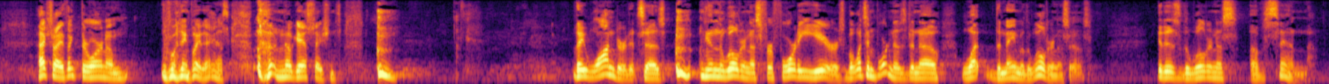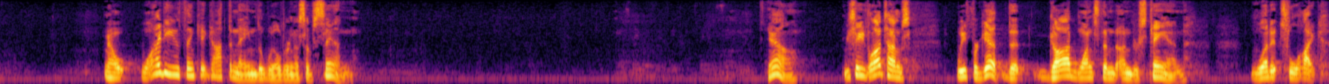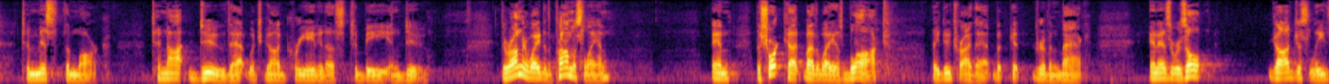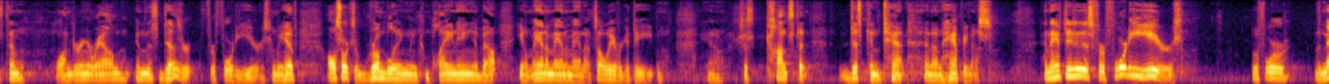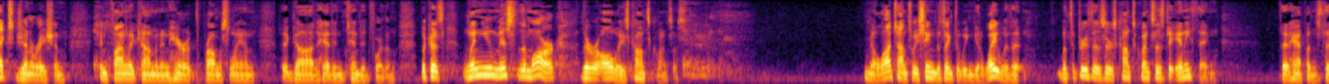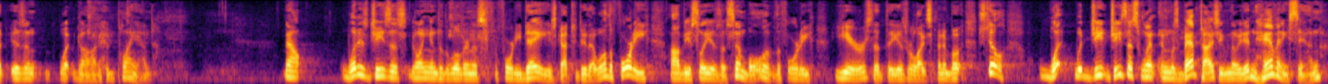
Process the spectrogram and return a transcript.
Actually, I think there weren't um, there wasn't anybody to ask. no gas stations. they wandered, it says, in the wilderness for 40 years. But what's important is to know what the name of the wilderness is. It is the wilderness of sin. Now, why do you think it got the name the wilderness of sin? Yeah. You see, a lot of times we forget that God wants them to understand what it's like to miss the mark, to not do that which God created us to be and do. They're on their way to the promised land, and the shortcut, by the way, is blocked they do try that, but get driven back. And as a result, God just leads them wandering around in this desert for 40 years. And we have all sorts of grumbling and complaining about, you know, manna, manna, manna. It's all we ever get to eat. You know, just constant discontent and unhappiness. And they have to do this for 40 years before the next generation can finally come and inherit the promised land that God had intended for them. Because when you miss the mark, there are always consequences. You know, a lot of times we seem to think that we can get away with it, but the truth is there's consequences to anything that happens that isn't what God had planned. Now, what is Jesus going into the wilderness for 40 days got to do that? Well, the 40 obviously is a symbol of the 40 years that the Israelites spent. in, But still, what would Je- Jesus went and was baptized, even though he didn't have any sin,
